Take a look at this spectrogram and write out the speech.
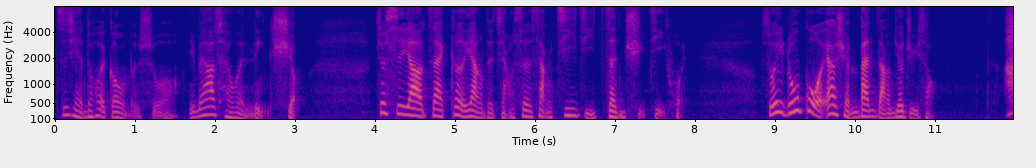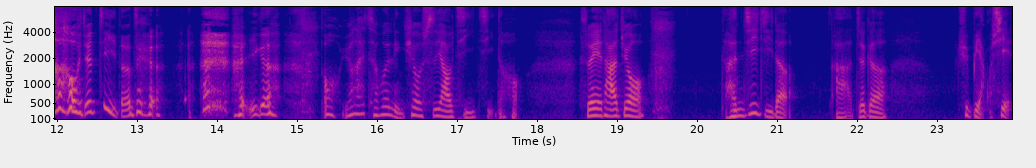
之前都会跟我们说，你们要成为领袖，就是要在各样的角色上积极争取机会。所以如果要选班长，就举手。我就记得这个。一个哦，原来成为领袖是要积极的哈，所以他就很积极的啊，这个去表现，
